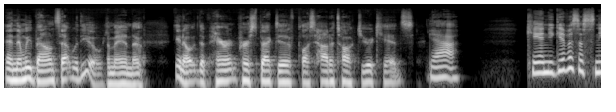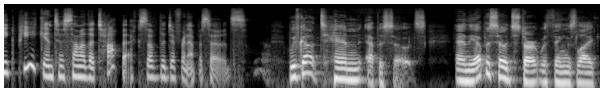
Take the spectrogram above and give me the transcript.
And then we balance that with you, Amanda you know, the parent perspective plus how to talk to your kids. Yeah. Can you give us a sneak peek into some of the topics of the different episodes? We've got 10 episodes, and the episodes start with things like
